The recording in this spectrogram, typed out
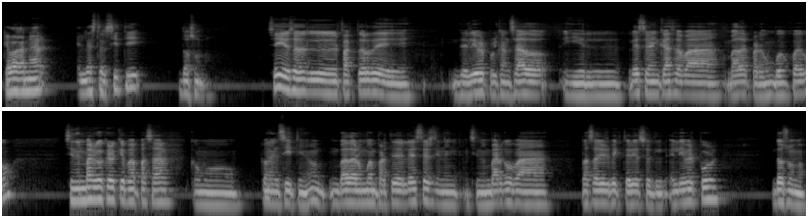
que va a ganar el Leicester City 2-1. Sí, o sea, el factor de, de Liverpool cansado y el Leicester en casa va, va a dar para un buen juego. Sin embargo, creo que va a pasar como con el City, ¿no? Va a dar un buen partido el Leicester, sin, sin embargo va, va a salir victorioso el, el Liverpool 2-1.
